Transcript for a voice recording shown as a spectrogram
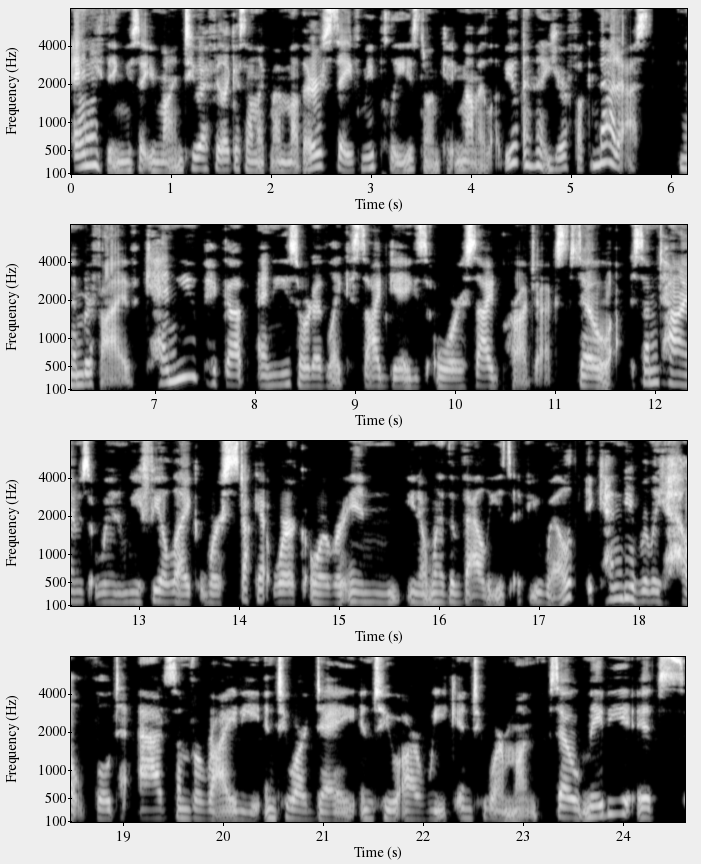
anything you set your mind to. I feel like I sound like my mother. Save me, please. No, I'm kidding. Mom, I love you. And that you're a fucking badass. Number five, can you pick up any sort of like side gigs or side projects? So sometimes when we feel like we're stuck at work or we're in, you know, one of the valleys, if you will, it can be really helpful to add some variety into our day, into our week, into our month. So maybe it's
